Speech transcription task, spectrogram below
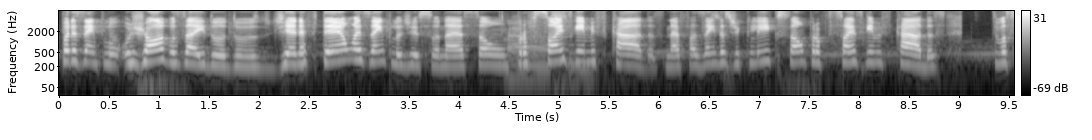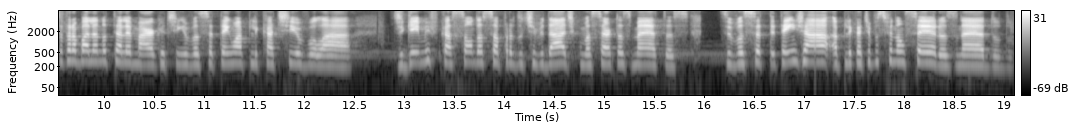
Por exemplo, os jogos aí do, do, de NFT é um exemplo disso, né? São Ah, profissões sim. gamificadas, né? Fazendas de cliques são profissões gamificadas. Se você trabalha no telemarketing e você tem um aplicativo lá de gamificação da sua produtividade com umas certas metas, se você te- tem já aplicativos financeiros, né? do- do-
